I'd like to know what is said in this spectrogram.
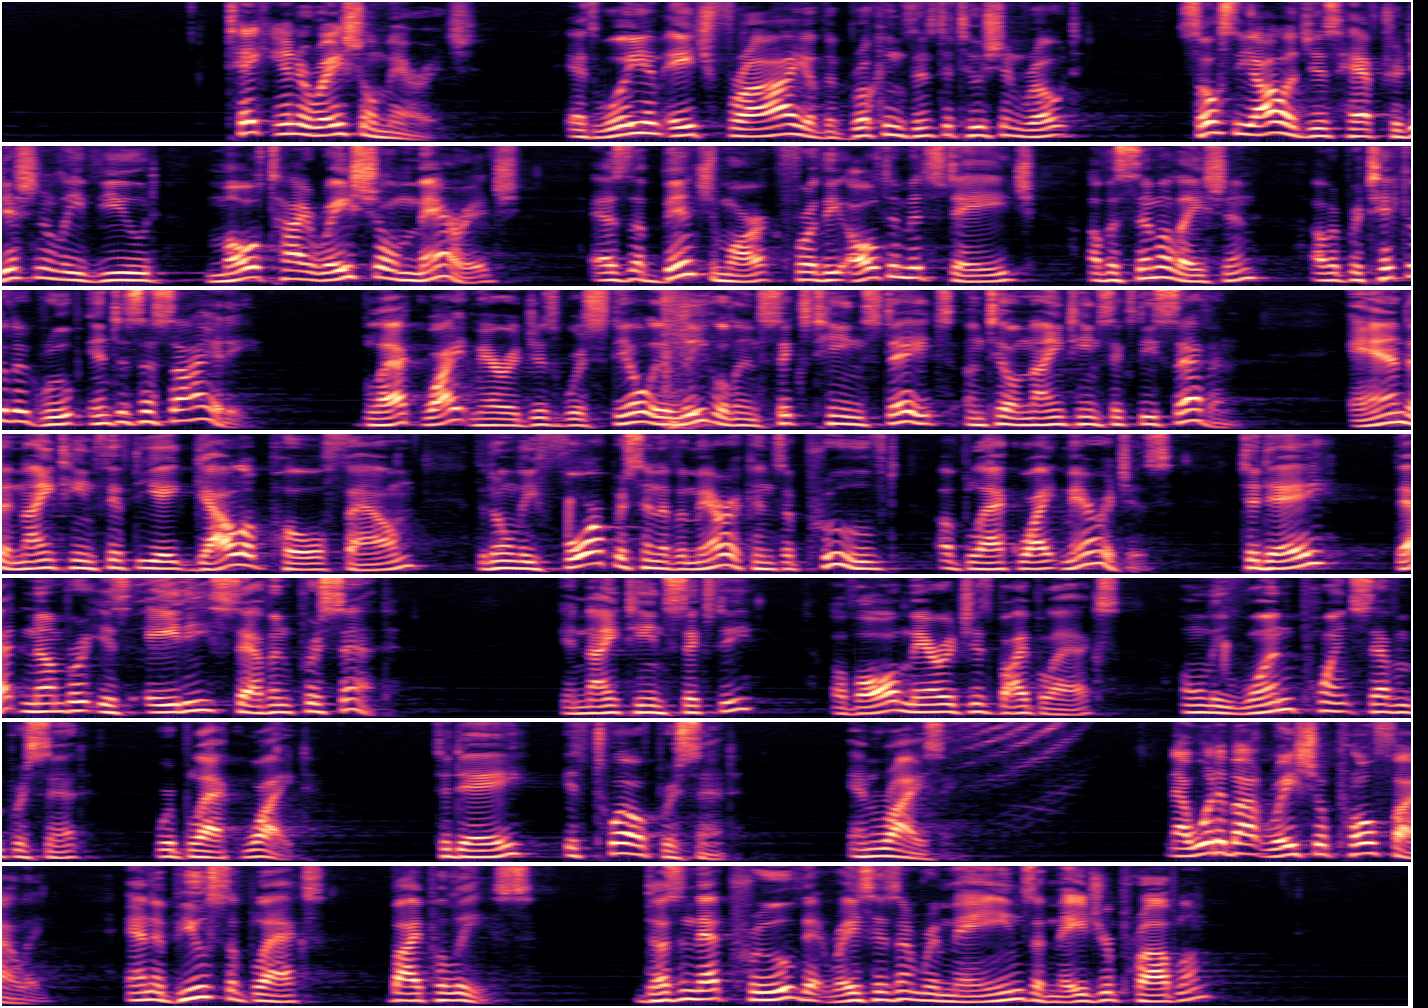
Take interracial marriage. As William H. Frey of the Brookings Institution wrote, sociologists have traditionally viewed multiracial marriage as a benchmark for the ultimate stage of assimilation of a particular group into society. Black white marriages were still illegal in 16 states until 1967. And a 1958 Gallup poll found that only 4% of Americans approved of black white marriages. Today, that number is 87%. In 1960, of all marriages by blacks, only 1.7% were black white. Today, it's 12% and rising. Now, what about racial profiling and abuse of blacks by police? Doesn't that prove that racism remains a major problem?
